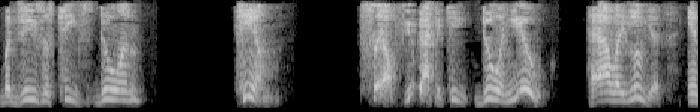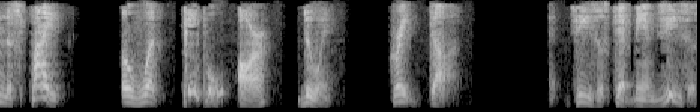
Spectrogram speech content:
but Jesus keeps doing him self. You got to keep doing you. Hallelujah. In the spite of what people are doing. Great God. Jesus kept being Jesus.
